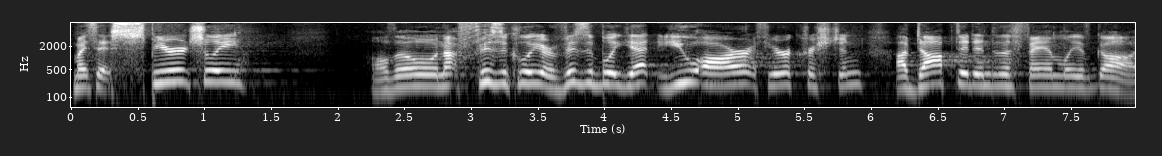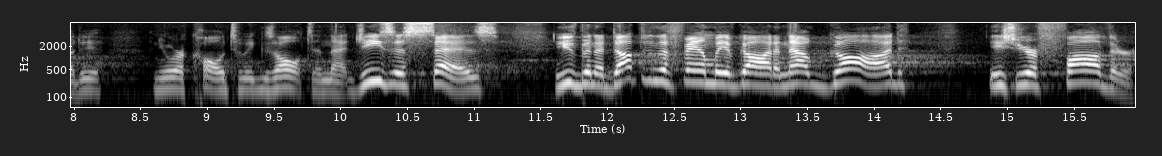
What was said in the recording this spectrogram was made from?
might say spiritually, Although not physically or visibly yet, you are, if you're a Christian, adopted into the family of God. And you are called to exalt in that. Jesus says, You've been adopted into the family of God, and now God is your Father.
